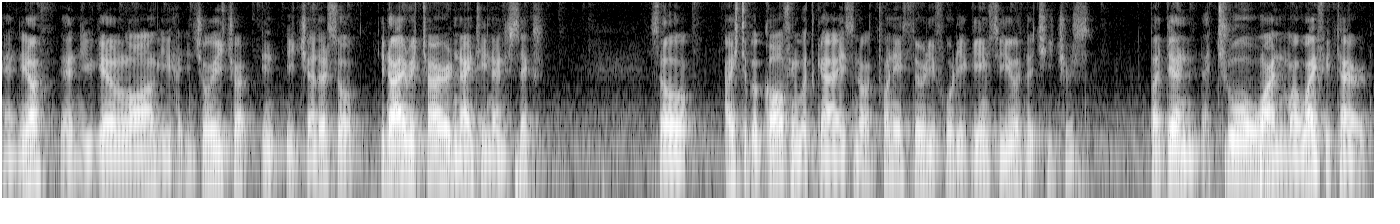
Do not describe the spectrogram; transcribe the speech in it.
and you know, and you get along. You enjoy each, each other. So you know, I retired in 1996. So I used to go golfing with guys, you know, 20, 30, 40 games a year with the teachers. But then at 201, my wife retired.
